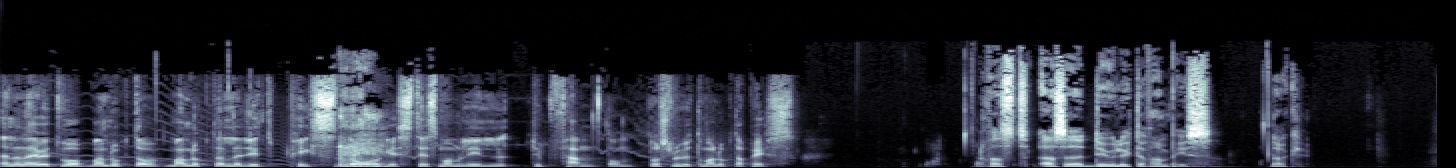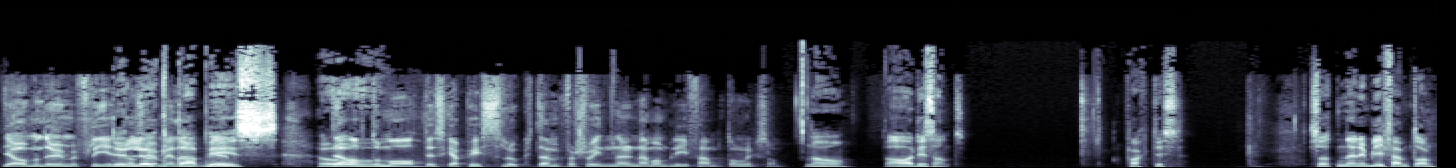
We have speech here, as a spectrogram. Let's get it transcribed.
Eller nej vet du vad, man luktar, man luktar legit piss dagis tills man blir typ 15. Då slutar man lukta piss. Fast alltså du luktar fan piss. Dock. Ja men det är ju med flit. Du alltså, luktar menar, med- piss. Den Oh. automatiska pisslukten försvinner när man blir 15 liksom. Ja. ja, det är sant. Faktiskt. Så att när ni blir 15, eh,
